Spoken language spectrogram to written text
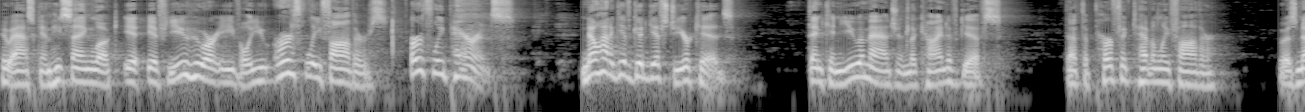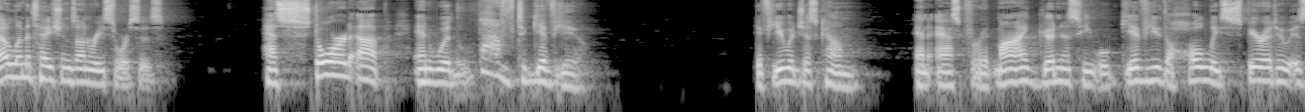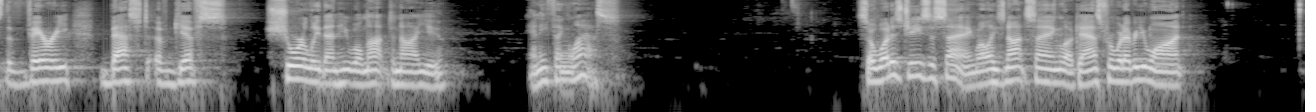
who ask Him. He's saying, look, if you who are evil, you earthly fathers, earthly parents, know how to give good gifts to your kids, then can you imagine the kind of gifts that the perfect Heavenly Father, who has no limitations on resources, has stored up and would love to give you? if you would just come and ask for it. My goodness, He will give you the Holy Spirit, who is the very best of gifts. Surely then He will not deny you anything less. So, what is Jesus saying? Well, He's not saying, look, ask for whatever you want,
